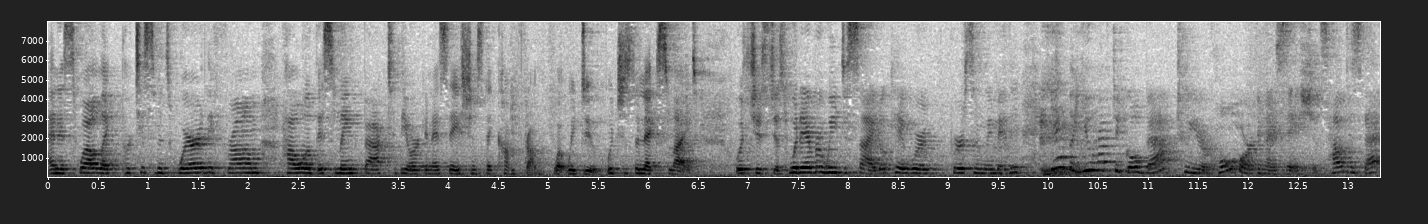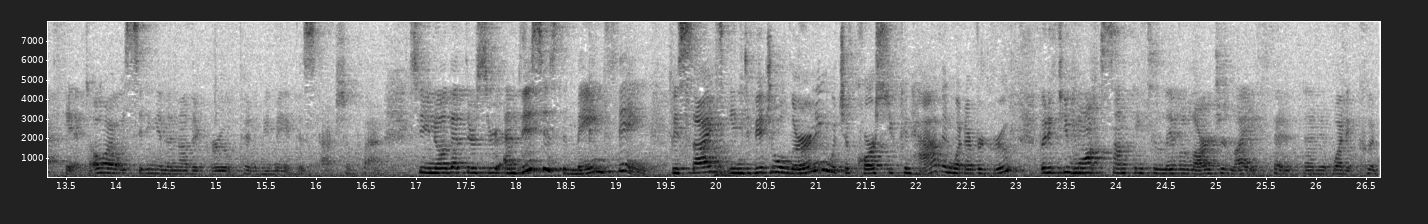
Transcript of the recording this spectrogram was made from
And as well, like participants, where are they from? How will this link back to the organizations they come from, what we do, which is the next slide which is just whatever we decide. Okay, we're a person we made. It. Yeah, but you have to go back to your home organizations. How does that fit? Oh, I was sitting in another group and we made this action plan. So you know that there's, and this is the main thing. Besides individual learning, which of course you can have in whatever group, but if you want something to live a larger life than, than what it could,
